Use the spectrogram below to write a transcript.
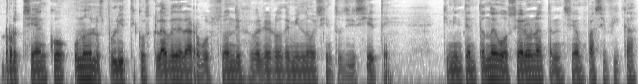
Rodzianko, uno de los políticos clave de la Revolución de febrero de 1917, quien intentó negociar una transición pacífica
